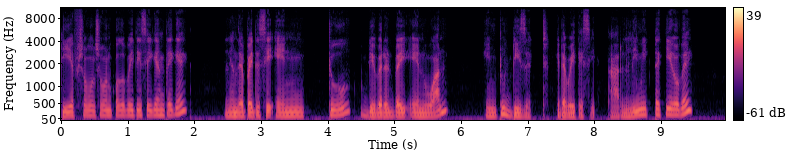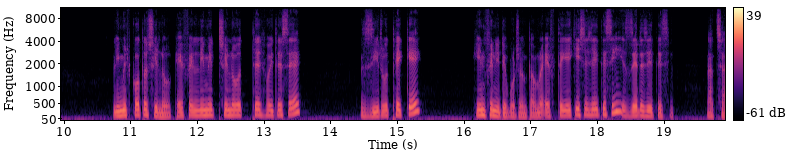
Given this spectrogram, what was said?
ডিএফ সমান সমান কত পাইতেছি এখান থেকে? এখান থেকে পাইতেছি N two divided by N one into D Z এটা পাইতেছি। আর লিমিটটা কি হবে? লিমিট কত ছিল? এফ এর লিমিট ছিল হইতেছে জিরো থেকে ইনফিনিটি পর্যন্ত। আমরা এফ থেকে কিসে যাইতেছি? জেডে যাইতেছি। আচ্ছা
